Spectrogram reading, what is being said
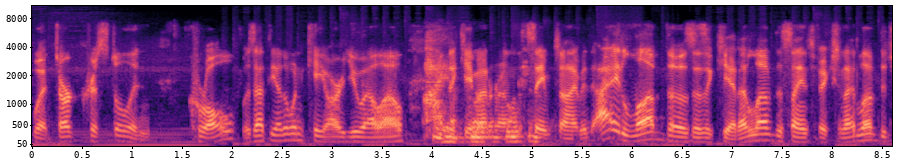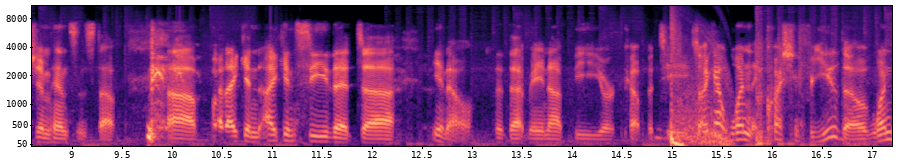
what, Dark Crystal and Krull was that the other one? K R U L L that came out around the same time. And I loved those as a kid. I loved the science fiction. I loved the Jim Henson stuff. uh, but I can I can see that uh, you know that that may not be your cup of tea. So I got one question for you though. One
